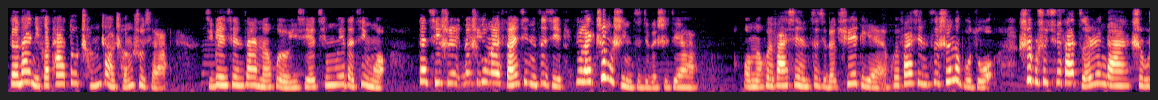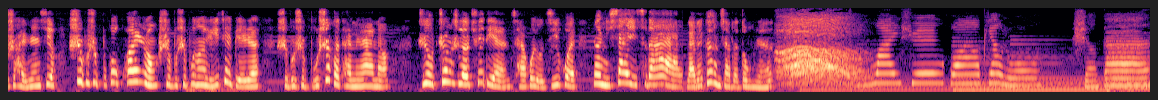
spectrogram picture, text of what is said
等待你和他都成长成熟起来。即便现在呢，会有一些轻微的寂寞，但其实那是用来反省你自己、用来正视你自己的时间啊。我们会发现自己的缺点，会发现自身的不足，是不是缺乏责任感？是不是很任性？是不是不够宽容？是不是不能理解别人？是不是不适合谈恋爱呢？只有正视了缺点，才会有机会让你下一次的爱来得更加的动人。窗外雪花飘落，圣诞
